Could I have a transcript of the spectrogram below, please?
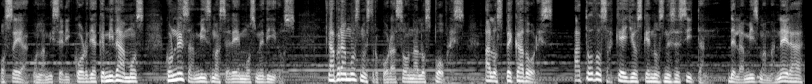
o sea, con la misericordia que midamos, con esa misma seremos medidos. Abramos nuestro corazón a los pobres, a los pecadores, a todos aquellos que nos necesitan, de la misma manera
